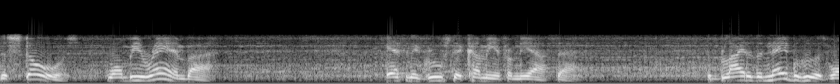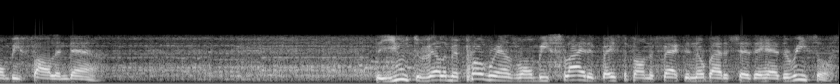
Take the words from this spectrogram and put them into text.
the stores won't be ran by ethnic groups that come in from the outside. The blight of the neighborhoods won't be falling down. The youth development programs won't be slighted based upon the fact that nobody says they had the resources.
